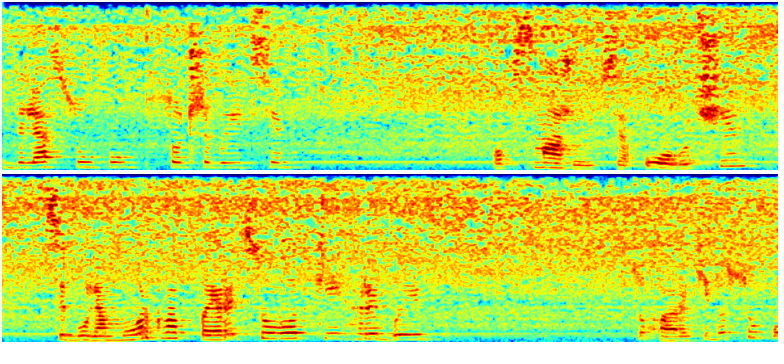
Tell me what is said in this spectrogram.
для супу сочевиці. Обсмажуються овочі, цибуля морква, перець солодкий, гриби, сухарики до супу.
